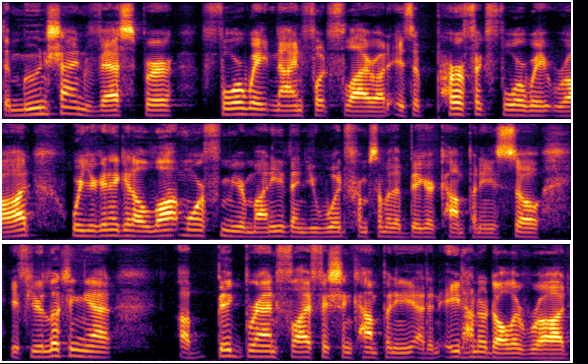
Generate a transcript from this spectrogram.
the Moonshine Vesper four weight nine foot fly rod is a perfect four weight rod where you're going to get a lot more from your money than you would from some of the bigger companies. So if you're looking at a big brand fly fishing company at an $800 rod,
